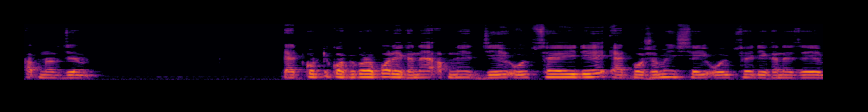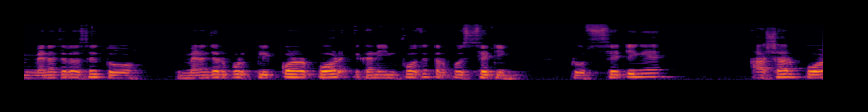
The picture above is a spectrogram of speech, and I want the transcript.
আপনার যে অ্যাড কোডটি কপি করার পর এখানে আপনি যে ওয়েবসাইটে অ্যাড বসাবেন, সেই ওয়েবসাইট এখানে যে ম্যানেজার আছে, তো ম্যানেজার উপর ক্লিক করার পর এখানে ইনফো আছে, তারপর সেটিং তো সেটিংয়ে আসার পর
